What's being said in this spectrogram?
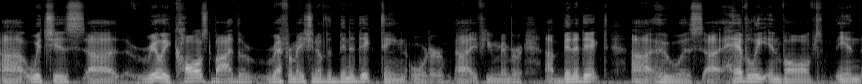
uh, which is uh, really caused by the reformation of the Benedictine order. Uh, if you remember Benedict, who was heavily involved in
